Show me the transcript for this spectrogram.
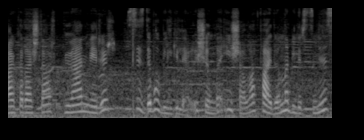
arkadaşlar güven verir. Siz de bu bilgiler ışığında inşallah faydalanabilirsiniz.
